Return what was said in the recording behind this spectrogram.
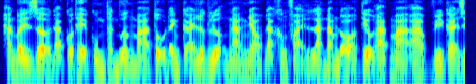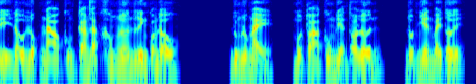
Hắn bây giờ đã có thể cùng thần vương ma tổ đánh cái lực lượng ngang nhau, đã không phải là năm đó tiểu ác ma áp vì cái gì đầu lúc nào cũng cảm giác không lớn linh quang đâu. Đúng lúc này, một tòa cung điện to lớn đột nhiên bay tới,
